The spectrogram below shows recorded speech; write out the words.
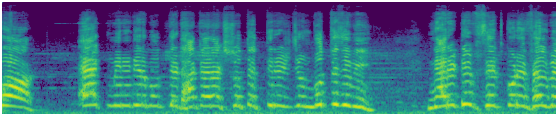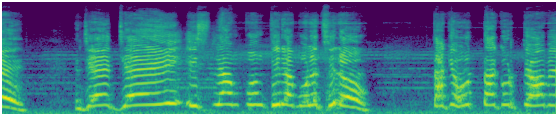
পর এক মিনিটের মধ্যে ঢাকার একশো তেত্রিশ জন বুদ্ধিজীবী ন্যারেটিভ সেট করে ফেলবে যে যেই ইসলামপন্থীরা বলেছিল তাকে হত্যা করতে হবে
